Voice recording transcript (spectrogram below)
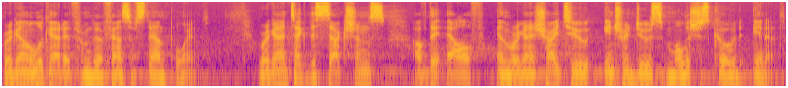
we're going to look at it from the offensive standpoint. We're going to take the sections of the ELF and we're going to try to introduce malicious code in it.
